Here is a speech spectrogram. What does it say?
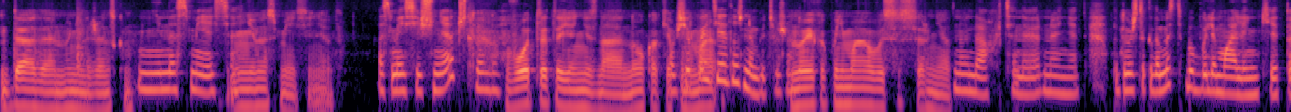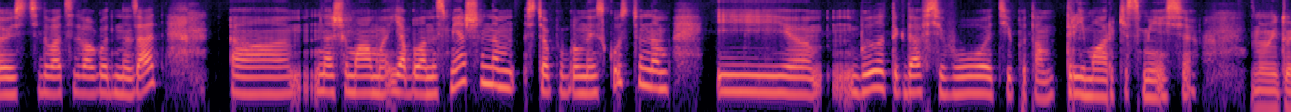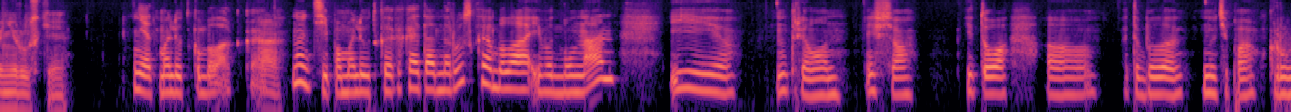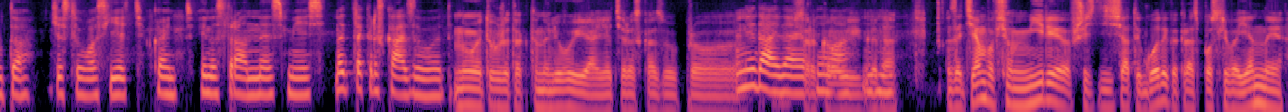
Да, да, ну не на женском. Не на смеси. Не на смеси, нет. А смеси еще нет, что ли? Вот это я не знаю, но как я Вообще, понимаю... по идее, должны быть уже. Но я как понимаю, в СССР нет. Ну да, хотя, наверное, нет. Потому что когда мы с тобой были маленькие, то есть 22 года назад, а, наши мамы, я была на смешанном, Степа был на искусственном, и э, было тогда всего типа там три марки смеси. Ну и то не русские. Нет, малютка была какая-то. А. Ну, типа малютка. Какая-то одна русская была, и вот был нан, и нутрилон, и все. И то э, это было, ну, типа, круто, если у вас есть какая-нибудь иностранная смесь. Ну, это так рассказывают. Ну, это уже так-то нулевые, а я тебе рассказываю про Ну да, да, я поняла. 40-е Мгм. года. Затем во всем мире в 60-е годы, как раз послевоенные,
